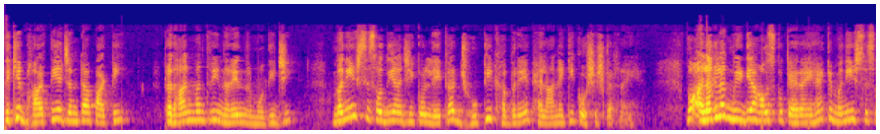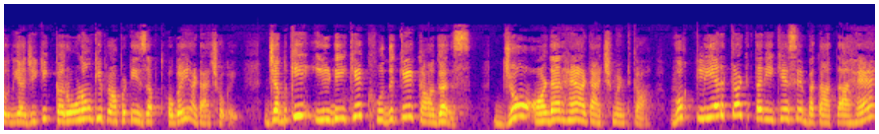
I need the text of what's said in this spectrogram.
देखिए, भारतीय जनता पार्टी, प्रधानमंत्री नरेंद्र मोदी जी मनीष सिसोदिया जी को लेकर झूठी खबरें फैलाने की कोशिश कर रहे हैं। वो अलग अलग मीडिया हाउस को कह रहे हैं कि मनीष सिसोदिया जी की करोड़ों की प्रॉपर्टी जब्त हो गई, अटैच हो गई। जबकि ईडी के खुद के कागज़, जो ऑर्डर है अटैचमेंट का, वो क्लियर कट तरीके से बताता है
